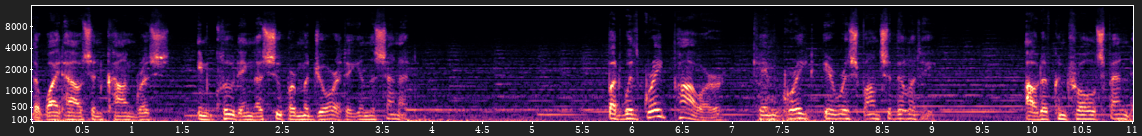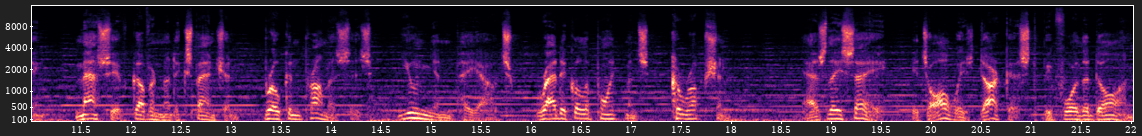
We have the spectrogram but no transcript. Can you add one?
the White House and Congress, including a supermajority in the Senate. But with great power came great irresponsibility. Out of control spending, massive government expansion, broken promises, union payouts, radical appointments, corruption. As they say, it's always darkest before the dawn.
